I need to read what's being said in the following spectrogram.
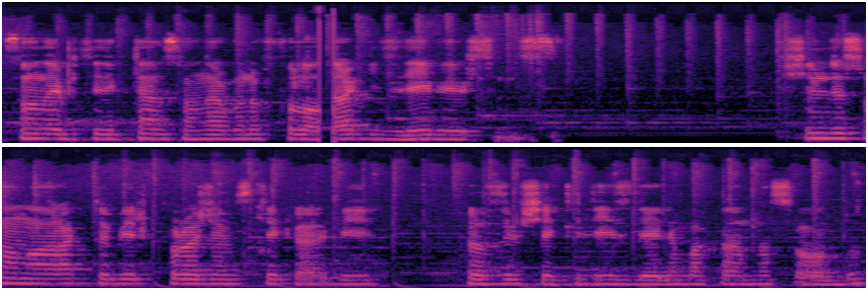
Sonra bitirdikten sonra bunu full olarak izleyebilirsiniz. Şimdi son olarak da bir projemizi tekrar bir hızlı bir şekilde izleyelim bakalım nasıl oldu.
